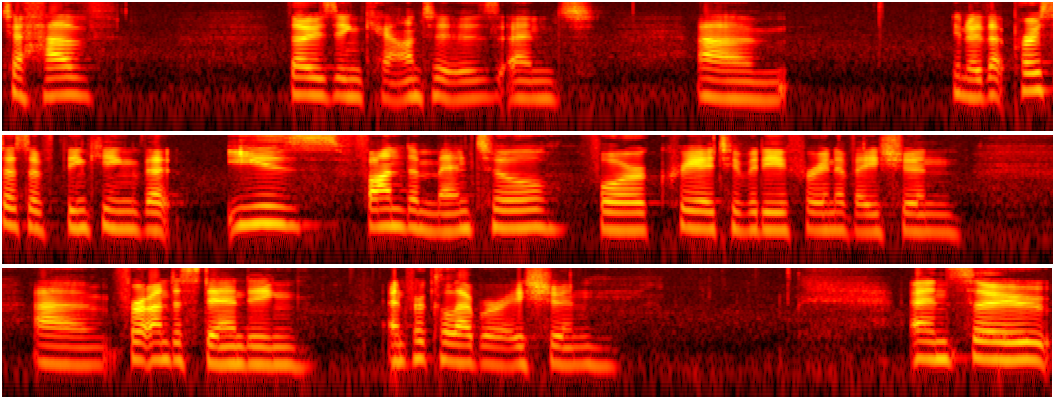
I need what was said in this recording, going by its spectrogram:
to have those encounters and um, you know that process of thinking that is fundamental for creativity, for innovation, um, for understanding, and for collaboration. And so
